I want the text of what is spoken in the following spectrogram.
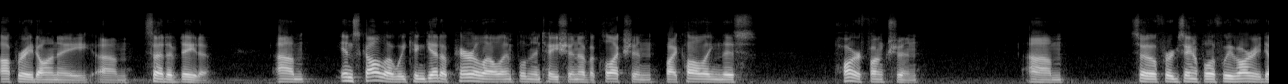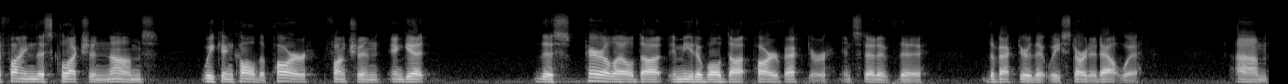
operate on a um, set of data. Um, in Scala, we can get a parallel implementation of a collection by calling this par function. So for example, if we've already defined this collection nums, we can call the par function and get this parallel immutable par vector instead of the, the vector that we started out with. Um,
